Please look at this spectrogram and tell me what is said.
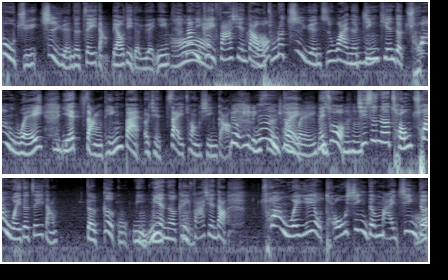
布局智源的这一档标的的原因，哦、那你可以发现到，我除了智源之外呢，今天的创维也涨停板，而且再创新高，六一零四创维，没错、嗯。其实呢，从创维的这一档的个股里面呢，可以发现到。创维也有投信的买进的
